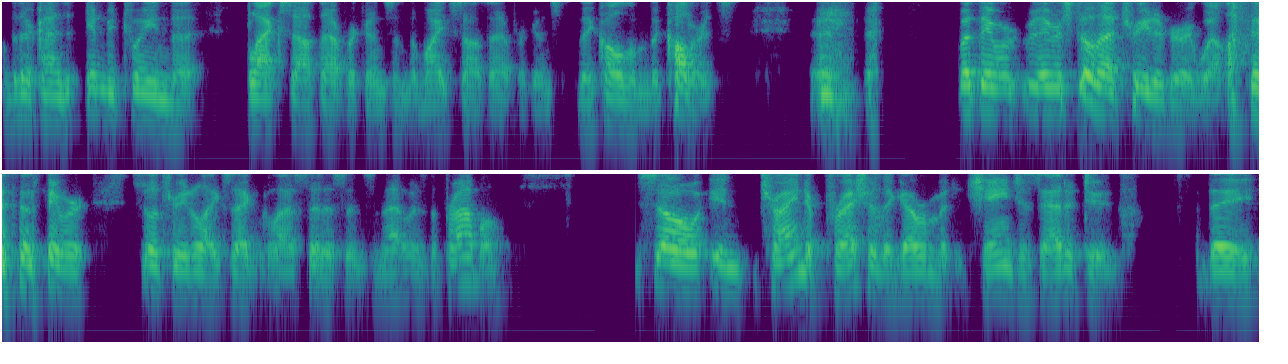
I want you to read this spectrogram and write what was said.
But they're kind of in between the black South Africans and the white South Africans. They call them the coloreds. And, but they were they were still not treated very well. they were still treated like second class citizens, and that was the problem. So, in trying to pressure the government to change its attitude, they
